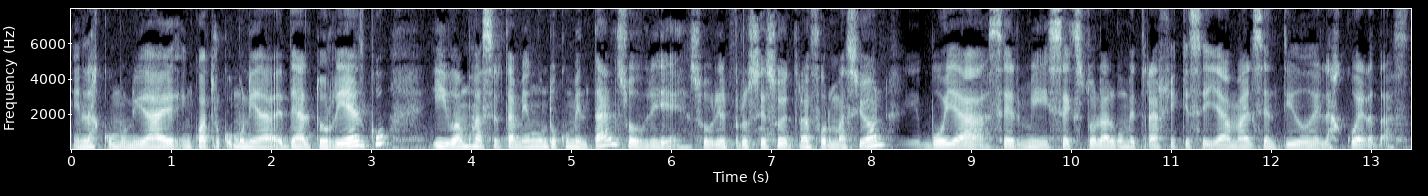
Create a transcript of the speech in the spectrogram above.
en las comunidades, en cuatro comunidades de alto riesgo, y vamos a hacer también un documental sobre, sobre el proceso de transformación. Voy a hacer mi sexto largometraje que se llama El sentido de las cuerdas,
